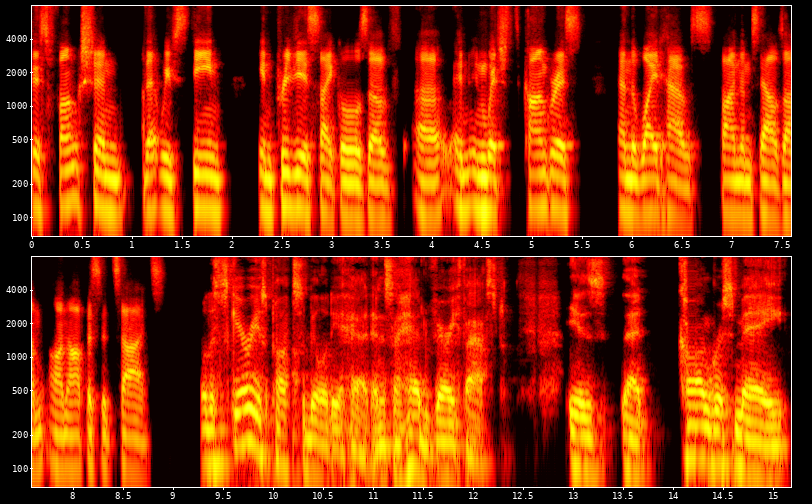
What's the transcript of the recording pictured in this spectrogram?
dysfunction that we've seen in previous cycles of uh, in, in which Congress and the White House find themselves on, on opposite sides? Well, the scariest possibility ahead, and it's ahead very fast, is that Congress may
